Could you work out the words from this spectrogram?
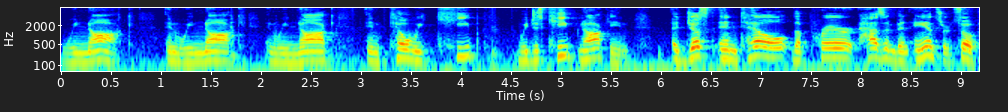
we knock and we knock and we knock until we keep, we just keep knocking, uh, just until the prayer hasn't been answered. So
